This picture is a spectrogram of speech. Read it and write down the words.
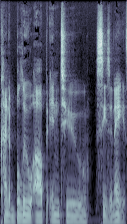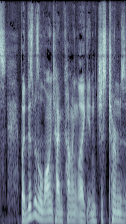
kind of blew up into season eight. But this was a long time coming, like in just terms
